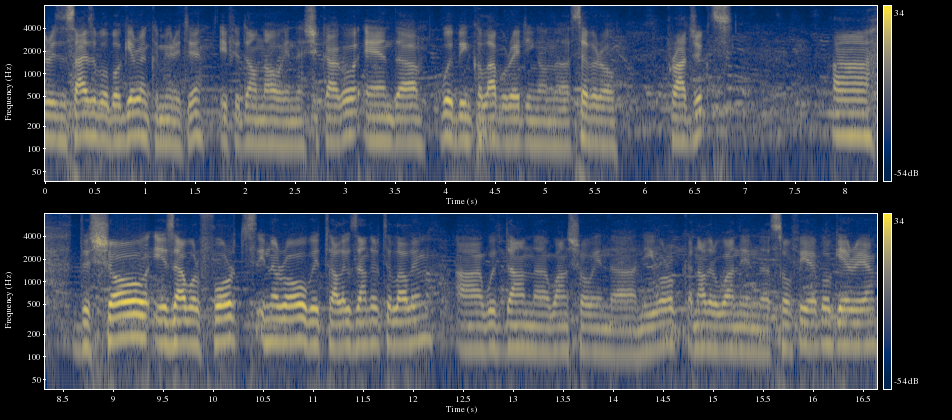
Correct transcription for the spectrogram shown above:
There is a sizable Bulgarian community, if you don't know, in Chicago, and uh, we've been collaborating on uh, several projects. Uh, the show is our fourth in a row with Alexander Telalim. Uh, we've done uh, one show in uh, New York, another one in Sofia, Bulgaria,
